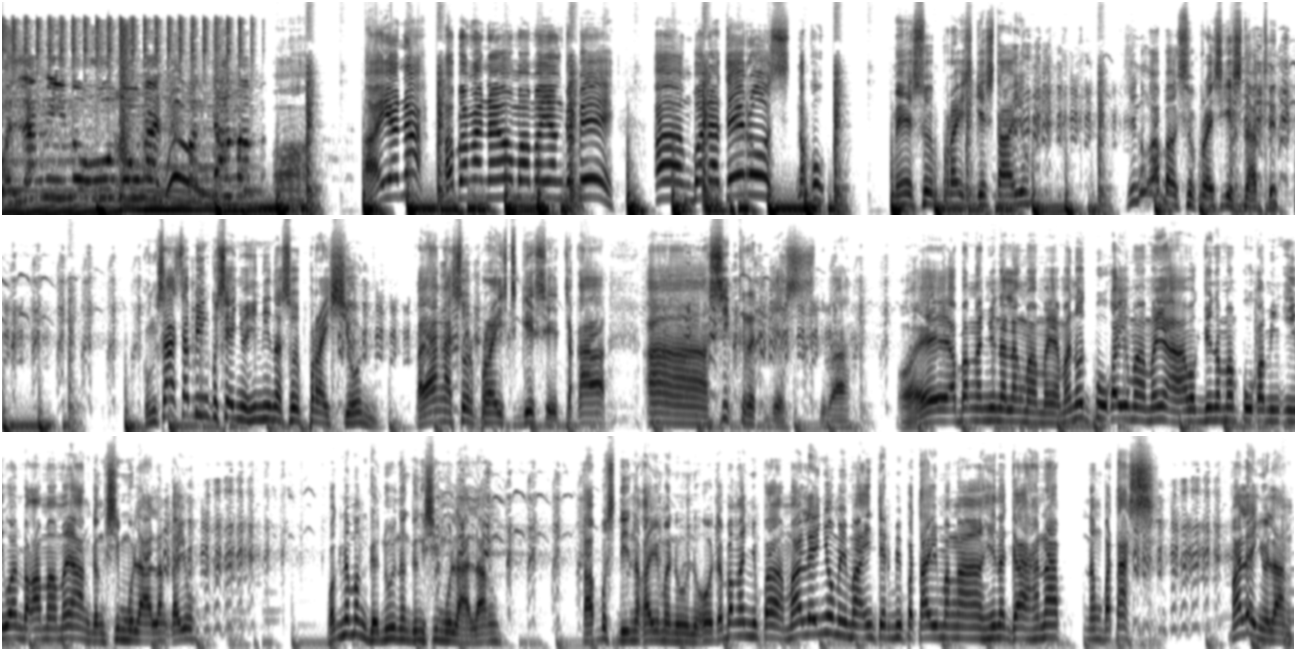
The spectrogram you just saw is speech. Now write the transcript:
Walang inuurungan Pag tama Ah. Ayan na! Abangan na yun mamayang gabi! Ang Banateros! Naku, may surprise guest tayo. Sino nga ba ang surprise guest natin? Kung sasabihin ko sa inyo, hindi na surprise yun. Kaya nga surprise guest eh. Tsaka ah, secret guest, di ba? O eh, abangan nyo na lang mamaya. Manood po kayo mamaya. Ah. Huwag nyo naman po kaming iwan. Baka mamaya hanggang simula lang kayo. Huwag naman ganun hanggang simula lang. Tapos di na kayo manunood. Abangan nyo pa. Malay nyo, may ma-interview pa tayo mga hinaghahanap ng batas. Malay nyo lang.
